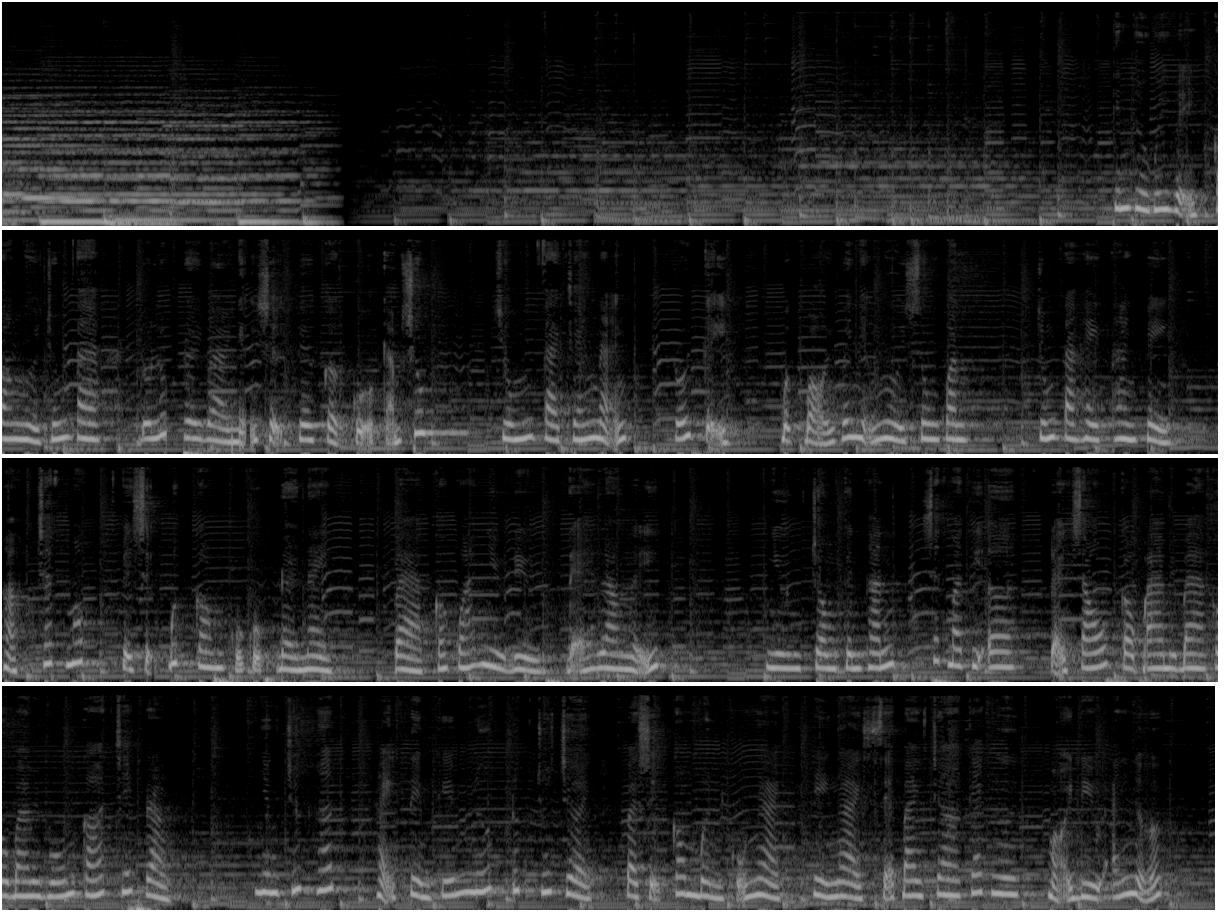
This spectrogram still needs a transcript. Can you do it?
Thưa quý vị, con người chúng ta đôi lúc rơi vào những sự tiêu cực của cảm xúc. Chúng ta chán nản, rối kỵ, bực bội với những người xung quanh. Chúng ta hay than phiền hoặc trách móc về sự bất công của cuộc đời này và có quá nhiều điều để lo nghĩ. Nhưng trong Kinh Thánh, sách Matthew đoạn 6 câu 33 câu 34 có chép rằng nhưng trước hết hãy tìm kiếm nước Đức Chúa Trời và sự công bình của Ngài thì Ngài sẽ ban cho các ngươi mọi điều ấy nữa.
